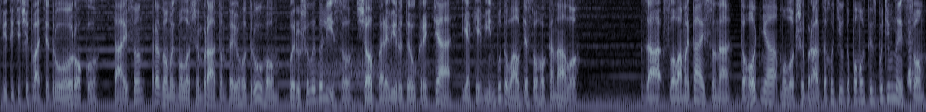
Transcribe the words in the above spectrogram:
2022 року Тайсон разом із молодшим братом та його другом вирушили до лісу, щоб перевірити укриття, яке він будував для свого каналу. За словами Тайсона, того дня молодший брат захотів допомогти з будівництвом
